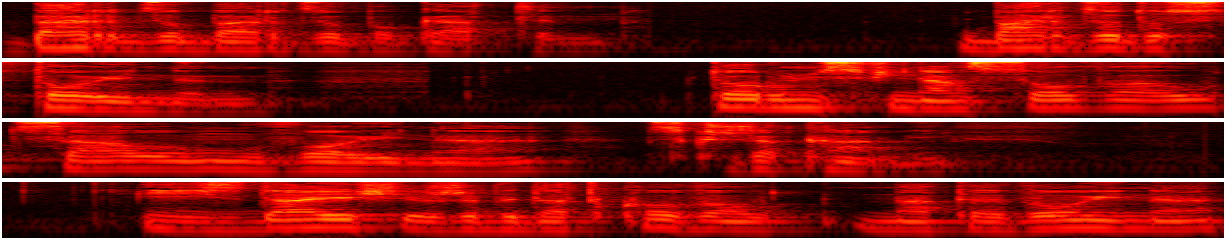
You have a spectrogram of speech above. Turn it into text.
bardzo, bardzo bogatym, bardzo dostojnym. Toruń sfinansował całą wojnę z Krzyżakami. I zdaje się, że wydatkował na tę wojnę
